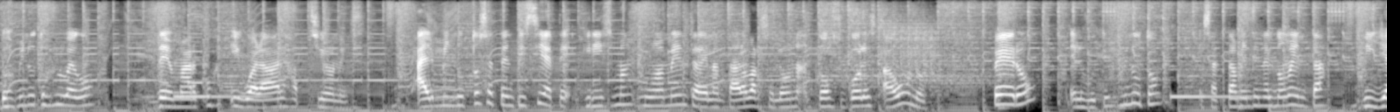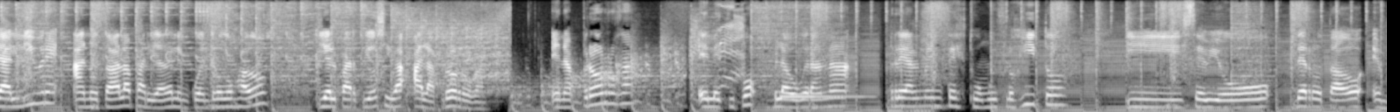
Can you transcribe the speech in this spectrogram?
dos minutos luego, De Marcos igualaba las acciones. Al minuto 77, Griezmann nuevamente adelantaba a Barcelona dos goles a uno, pero en los últimos minutos, exactamente en el 90, Villalibre anotaba la paridad del encuentro 2 a 2 y el partido se iba a la prórroga. En la prórroga, el equipo Blaugrana realmente estuvo muy flojito y se vio derrotado en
